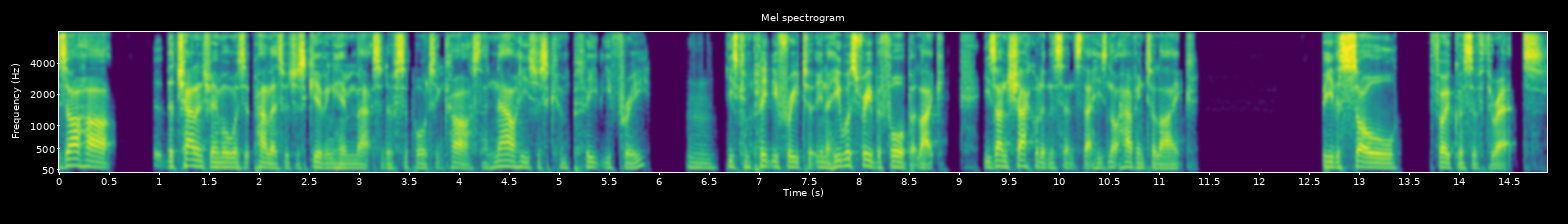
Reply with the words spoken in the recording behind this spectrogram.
Zaha, the challenge for him always at Palace was just giving him that sort of supporting cast. And now he's just completely free. Mm. He's completely free to, you know, he was free before, but like he's unshackled in the sense that he's not having to like be the sole focus of threat.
